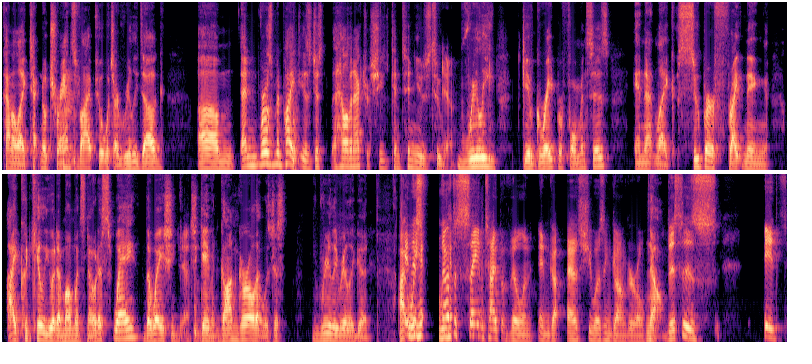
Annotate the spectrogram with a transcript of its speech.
kind of like techno trance vibe to it, which I really dug. Um, and Rosamund Pike is just a hell of an actress. She continues to Yeah. really give great performances. In that like super frightening I could kill you at a moment's notice way, the way she, she gave in Gone Girl, that was just really, really good. I, and we it's we not ha- the same type of villain in Go- as she was in Gone Girl. No. this is it.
